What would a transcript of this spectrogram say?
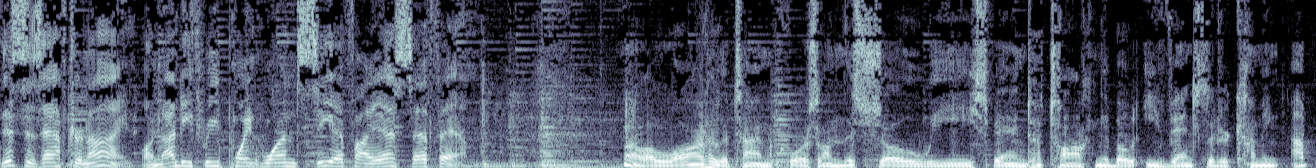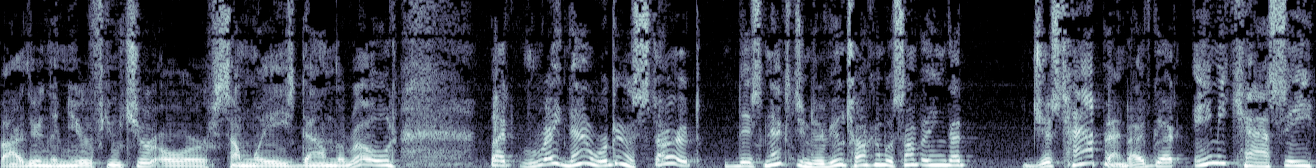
This is After 9 on 93.1 CFIS FM. Well, a lot of the time, of course, on this show, we spend talking about events that are coming up either in the near future or some ways down the road. But right now, we're going to start this next interview talking about something that just happened. I've got Amy Cassie,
